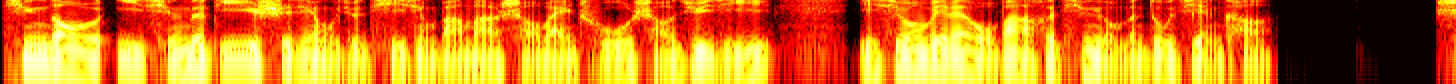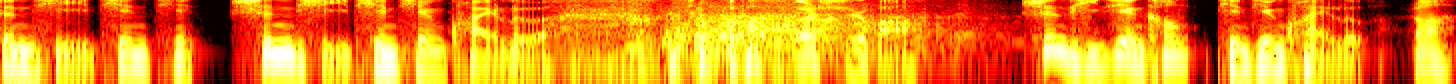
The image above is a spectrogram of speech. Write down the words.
听到疫情的第一时间，我就提醒爸妈少外出、少聚集，也希望未来欧巴和听友们都健康，身体天天身体天天快乐，这不太合适吧？身体健康，天天快乐，是吧？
